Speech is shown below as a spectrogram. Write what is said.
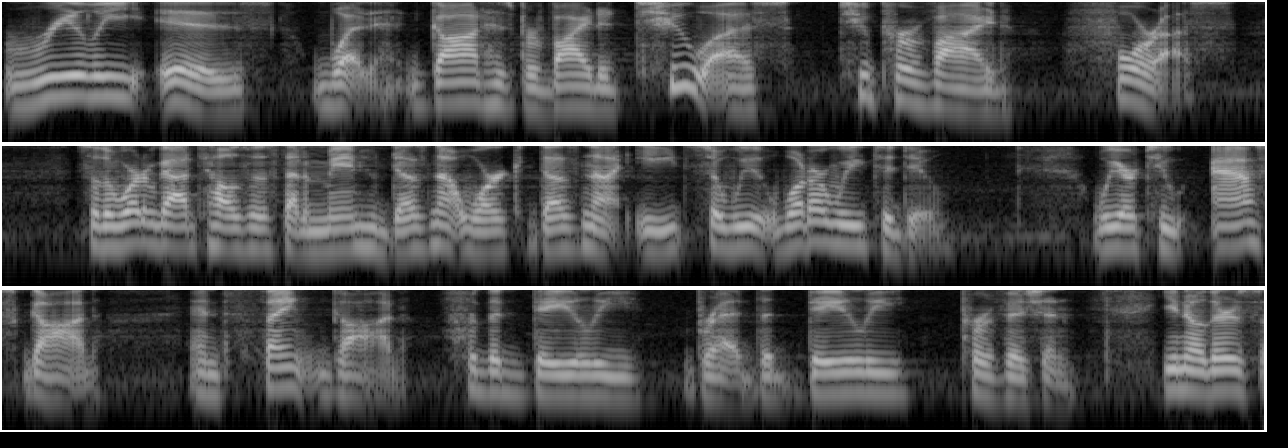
really is what God has provided to us to provide for us. So the word of God tells us that a man who does not work does not eat. So we what are we to do? We are to ask God and thank God for the daily bread, the daily provision. You know, there's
